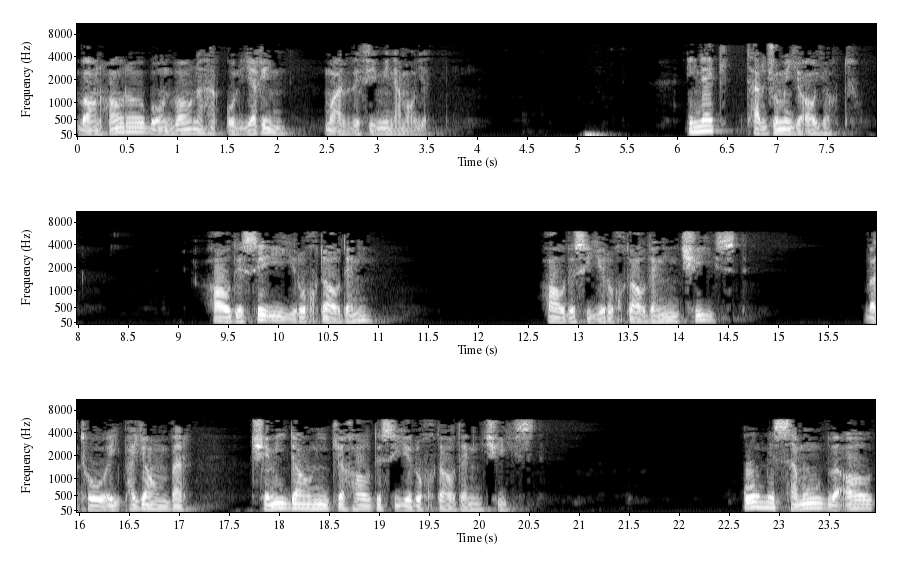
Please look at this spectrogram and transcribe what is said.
و آنها را به عنوان حق الیقین معرفی می نماید. اینک ترجمه آیات حادثه ای رخ دادنی. حادثی رخ دادنی چیست؟ و تو ای پیامبر چه میدانی که حادثی رخ دادنی چیست؟ قوم سمود و عاد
